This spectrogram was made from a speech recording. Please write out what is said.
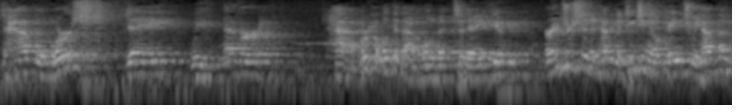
to have the worst day we've ever had. We're going to look at that a little bit today. If you are interested in having a teaching note page, we have them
